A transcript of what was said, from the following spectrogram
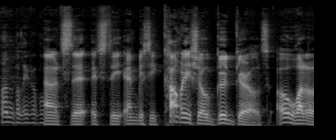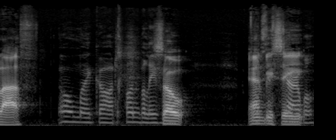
unbelievable And it's the it's the NBC comedy show Good Girls. Oh, what a laugh! oh my god unbelievable So. NBC.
